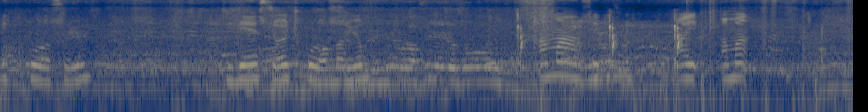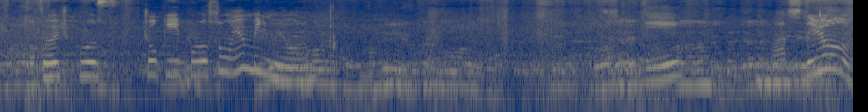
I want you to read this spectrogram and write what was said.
bit prosuyum. Bir de search prosuyum. Ama 8 bit ay ama search pros çok iyi prosu muyum bilmiyorum. Şimdi başlıyoruz.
